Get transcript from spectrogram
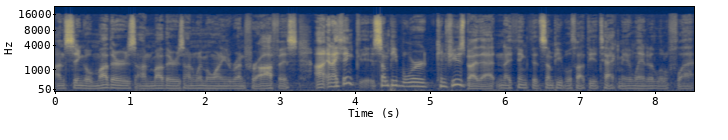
on single mothers, on mothers, on women wanting to run for office. Uh, and I think some people were confused by that, and I think that some people thought the attack may have landed a little flat.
